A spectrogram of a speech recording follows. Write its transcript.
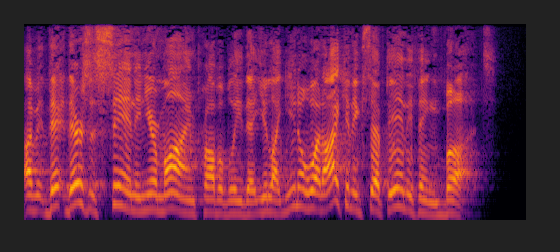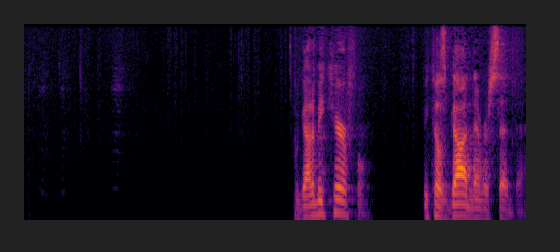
I mean, there, there's a sin in your mind probably that you're like, you know what, I can accept anything but. We've got to be careful because God never said that.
